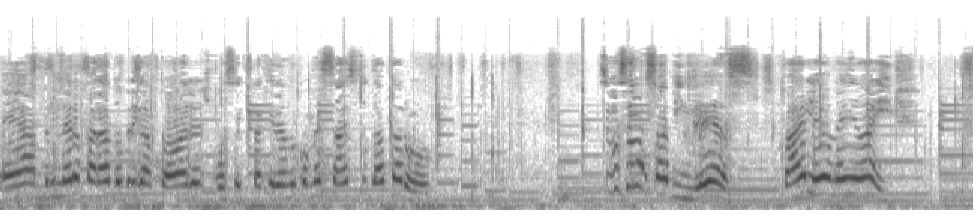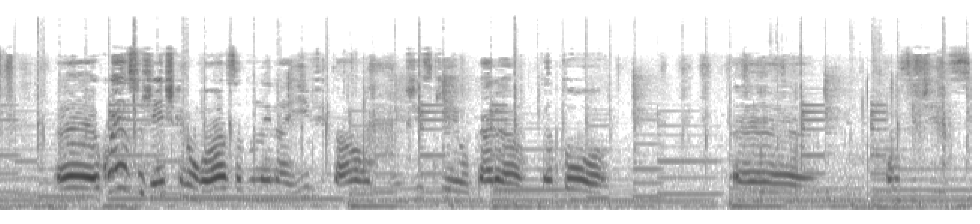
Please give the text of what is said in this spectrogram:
é a primeira parada obrigatória de você que está querendo começar a estudar tarô. Se você não sabe inglês, vai ler o Ney Naif. É, eu conheço gente que não gosta do Ney Naif e tal, diz que o cara tentou, é, como se diz,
